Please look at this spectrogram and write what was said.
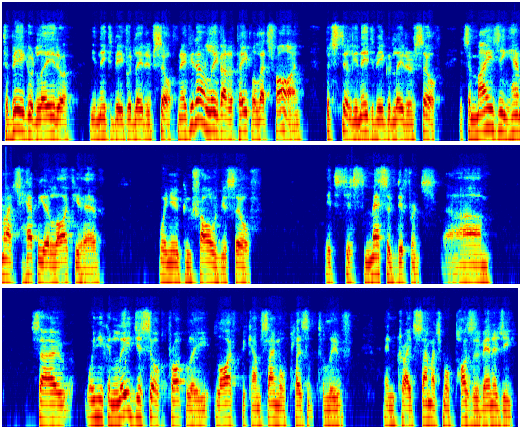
to be a good leader, you need to be a good leader of self. Now, if you don't leave other people, that's fine. But still, you need to be a good leader of self. It's amazing how much happier life you have when you're in control of yourself. It's just massive difference. Um, so when you can lead yourself properly, life becomes so more pleasant to live and creates so much more positive energy.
